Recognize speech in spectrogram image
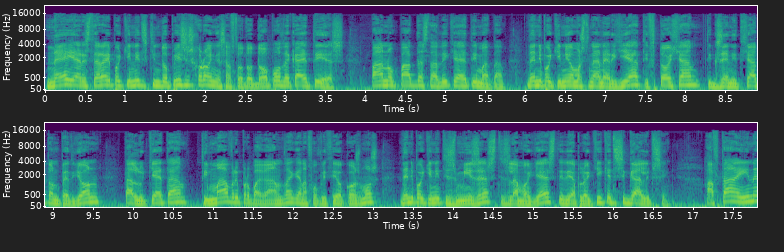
Ναι, η αριστερά υποκινεί τις κινητοποίησει χρόνια σε αυτόν τον τόπο, δεκαετίες. Πάνω πάντα στα δίκαια αιτήματα. Δεν υποκινεί όμως την ανεργία, τη φτώχεια, την ξενιτιά των παιδιών, τα λουκέτα, τη μαύρη προπαγάνδα για να φοβηθεί ο κόσμος. Δεν υποκινεί τις μίζες, τις λαμογές, τη διαπλοκή και τη συγκάλυψη. Αυτά είναι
